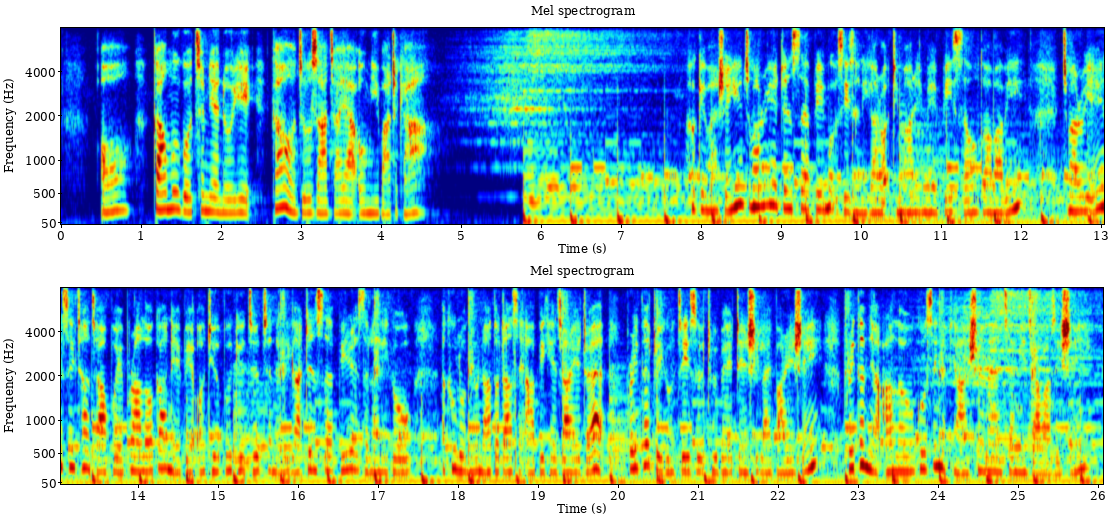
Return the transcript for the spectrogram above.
။အော်ကောင်းမှုကိုချစ်မြတ်လို့၍ကောင်းအောင်ကြိုးစားကြရအောင်မည်ပါတကား။ ဟုတ်ကဲ့ပါရှင်ကျမတို့ရဲ့တင်ဆက်ပေးမှုအစီအစဉ်လေးကတော့ဒီမှာနေပဲပြီးဆုံးသွားပါပြီ။ကျမတို့ရဲ့စိတ်ချချပွဲပရာလောကနယ်ပယ် Audio Book YouTube Channel လေးကတင်ဆက်ပေးတဲ့ဇာတ်လမ်းလေးကိုအခုလိုမျိုးနာတော်တာဆင်အားပေးခဲ့ကြတဲ့အတွက်ပရိသတ်တွေကိုကျေးဇူးအထူးပဲတင်ရှိလိုက်ပါရရှင်။ပရိသတ်များအားလုံးကိုစိတ်နှပြရှင်လန်းချမ်းမြေ့ကြပါစေရှင်။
